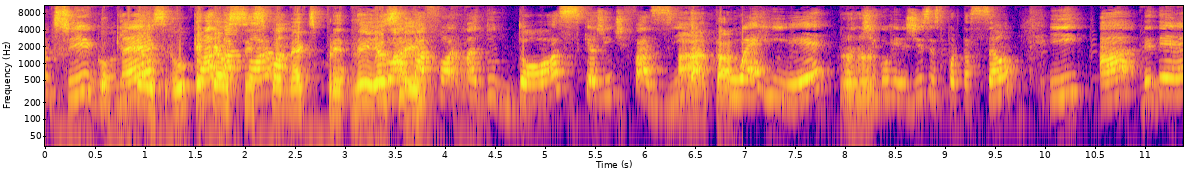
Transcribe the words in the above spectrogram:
antigo, o que né? Que é o, o que, que é o Ciscomex preto? Nem eu sei. Plataforma do DOS que a gente fazia, ah, tá. o RE, o uhum. antigo Registro de Exportação, e a DDE,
